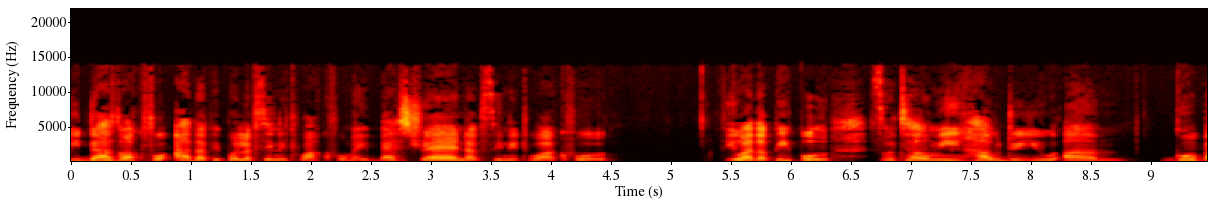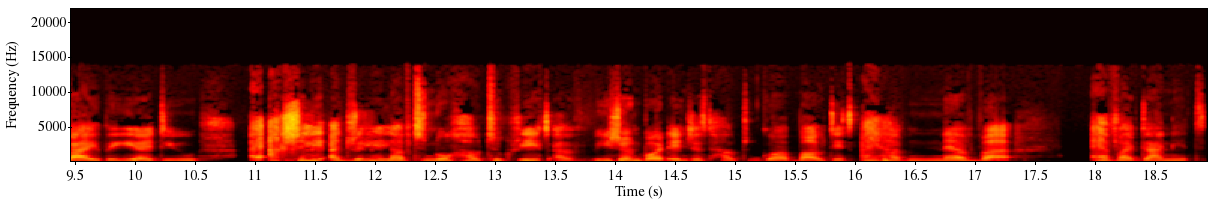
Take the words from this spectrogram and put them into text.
It does work for other people. I've seen it work for my best friend. I've seen it work for few other people. So tell me, how do you um go by the year? Do you I actually I'd really love to know how to create a vision board and just how to go about it. I have never ever done it.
